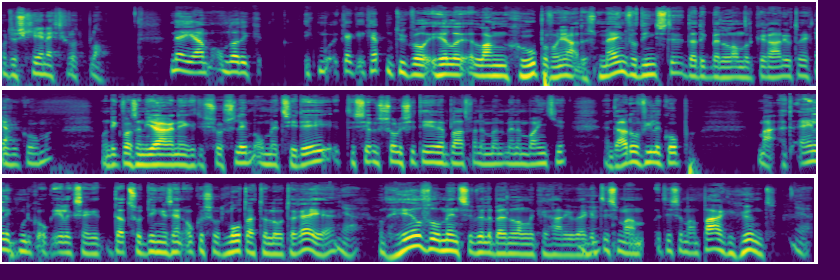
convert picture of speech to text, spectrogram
maar dus geen echt groot plan. Nee, ja, omdat ik, ik... Kijk, ik heb natuurlijk wel heel lang geroepen van... Ja, dus mijn verdienste dat ik bij de landelijke radio terecht ben Ja. gekomen. Want ik was in de jaren negentig zo slim om met cd te so- solliciteren... in plaats van een, met een bandje. En daardoor viel ik op. Maar uiteindelijk moet ik ook eerlijk zeggen... dat soort dingen zijn ook een soort lot uit de loterij, hè. Ja. Want heel veel mensen willen bij de landelijke radio werken. Mhm. het, is maar, het is er maar een paar gegund. Ja.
